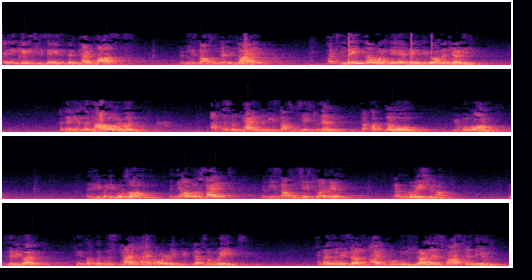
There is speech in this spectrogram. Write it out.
Any case, he says, then time passed. Let me start let it lie. But later one day, again we go on a journey. And again the Sahaba we were. After some time, the beast also says to them, Taqaddamu, you move on. Everybody moves on. and they're out of sight, The beast also says to her again, I'm going to race you now. Says, very well. Says, but this time I had already picked up some weight. And as a result, I couldn't run as fast as him.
